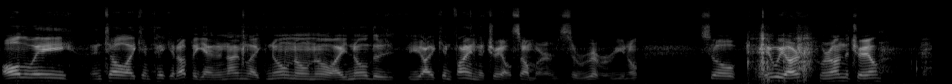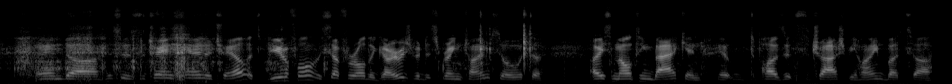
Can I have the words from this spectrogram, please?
all the way until I can pick it up again. And I'm like, no, no, no. I know that I can find the trail somewhere. It's a river, you know. So here we are. We're on the trail. And uh, this is the Trans Canada Trail. It's beautiful, except for all the garbage, but it's springtime, so with the ice melting back and it deposits the trash behind. But uh,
